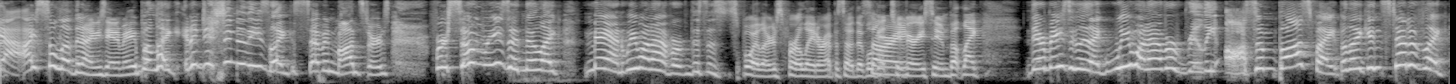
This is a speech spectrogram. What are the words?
yeah. I still love the '90s anime, but like in addition to these like seven monsters, for some reason they're like, man, we want to have a. This is spoilers for a later episode that we'll get to very soon, but like. They're basically like, we want to have a really awesome boss fight, but like instead of like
